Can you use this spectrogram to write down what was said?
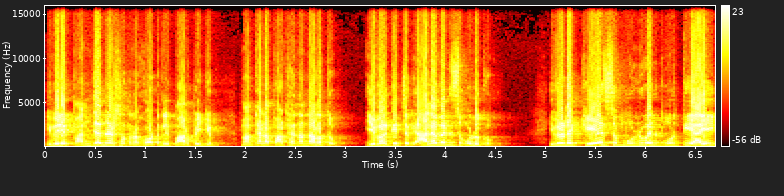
ഇവരെ പഞ്ചനക്ഷത്ര ഹോട്ടലിൽ പാർപ്പിക്കും. മക്കളുടെ പഠനം നടത്തും. ഇവർക്ക് അലവൻസ് കൊടുക്കും. ഇവരുടെ കേസ് മുഴുവൻ പൂർത്തിയായി.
